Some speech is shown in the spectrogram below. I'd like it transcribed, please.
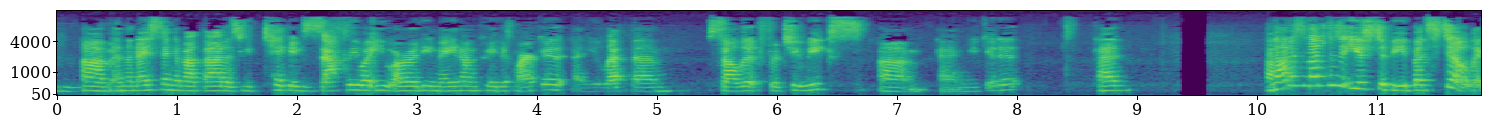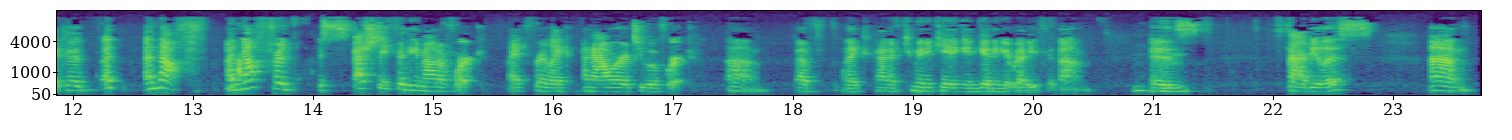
Mm-hmm. Um, and the nice thing about that is you take exactly what you already made on Creative Market and you let them sell it for two weeks um, and you get it at not as much as it used to be, but still like a, a enough enough for especially for the amount of work like for like an hour or two of work um, of like kind of communicating and getting it ready for them mm-hmm. is fabulous. Um,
